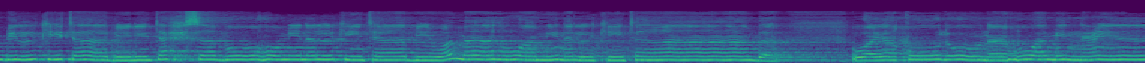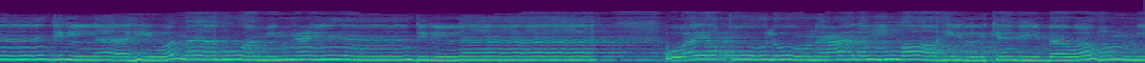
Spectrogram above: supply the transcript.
بالكتاب لتحسبوه من الكتاب وما هو من الكتاب ويقولون هو من عند الله وما هو من عند الله ويقولون على الله الكذب وهم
